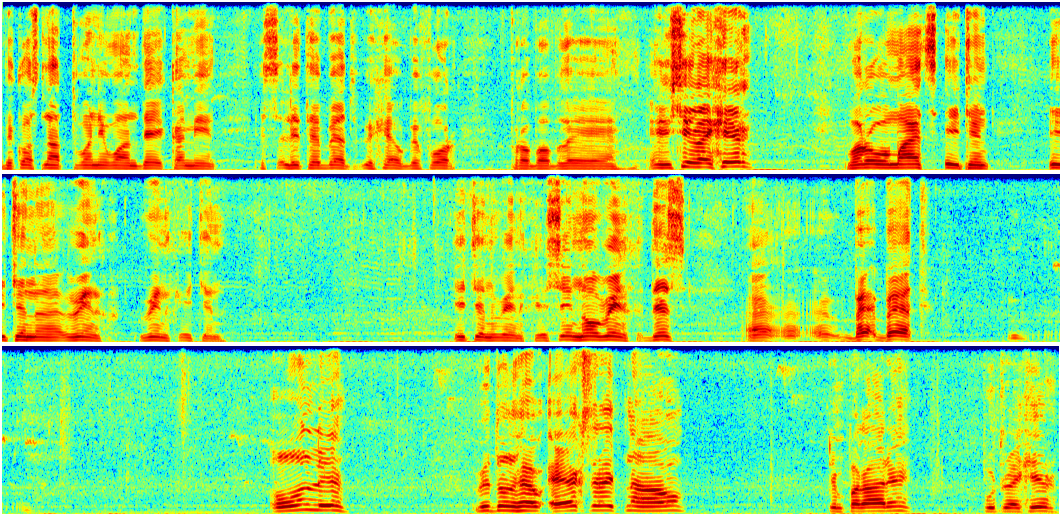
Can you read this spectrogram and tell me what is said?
because not 21 day come in. It's a little bit we have before, probably. You see right here, varroa mites eating, eating uh, wing, wing eating, eating wing. You see no wing. This uh. Only we don't have eggs right now. Temporary. Put right here.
